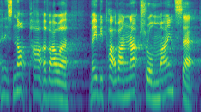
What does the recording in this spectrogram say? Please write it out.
And it's not part of our, maybe part of our natural mindset,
